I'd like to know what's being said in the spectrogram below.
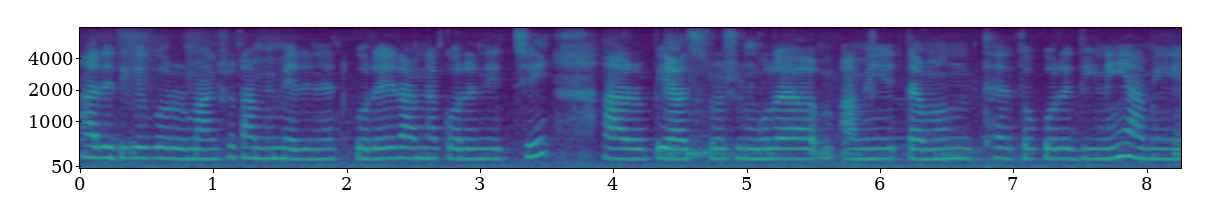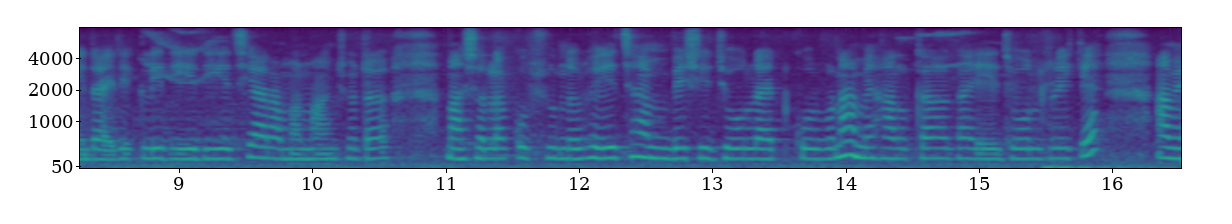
আর এদিকে গরুর মাংসটা আমি ম্যারিনেট করে রান্না করে নিচ্ছি। আর পেঁয়াজ, রসুনগুলো আমি তেমন থেতো করে দিইনি, আমি ডাইরেক্টলি দিয়ে দিয়েছি। আর আমার মাংসটা মাসাল্লা খুব সুন্দর হয়েছে। আমি বেশি ঝোল অ্যাড করব না, আমি হালকা গায়ে ঝোল রেখে আমি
